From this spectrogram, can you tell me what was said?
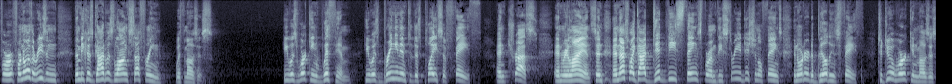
for, for no other reason than because God was long suffering with Moses. He was working with him, he was bringing him to this place of faith and trust and reliance. And, and that's why God did these things for him, these three additional things, in order to build his faith, to do a work in Moses,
